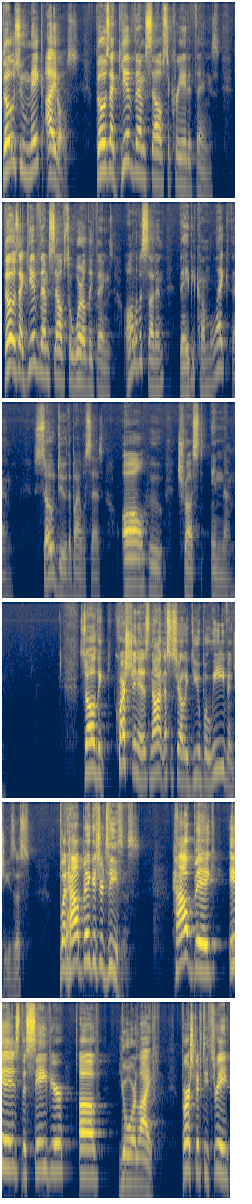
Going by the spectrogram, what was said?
Those who make idols, those that give themselves to created things, those that give themselves to worldly things, all of a sudden they become like them. So do, the Bible says, all who trust in them. So the question is not necessarily do you believe in Jesus, but how big is your Jesus? How big is the Savior of your life? Verse 53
